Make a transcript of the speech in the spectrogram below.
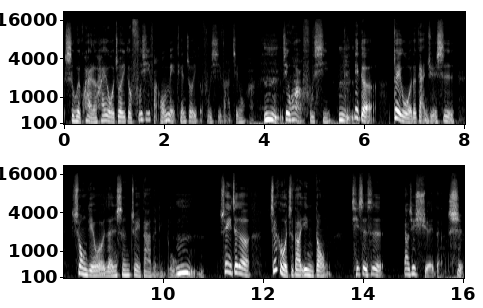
是会快乐。还有我做一个呼吸法，我每天做一个呼吸法净化，嗯净化呼吸，嗯那个对我的感觉是送给我人生最大的礼物。嗯。所以这个这个我知道，运动其实是要去学的。是。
